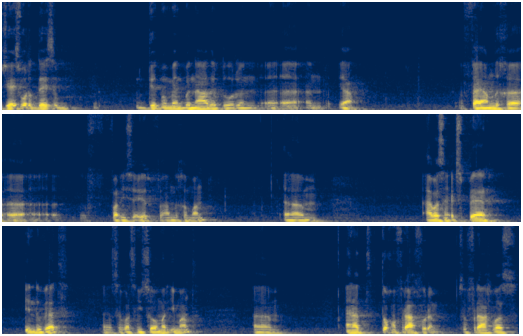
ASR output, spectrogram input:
Dus Jezus wordt op deze, dit moment benaderd door een, uh, een, ja, een vijandige uh, fariseer, vijandige man. Um, hij was een expert in de wet. Ze was niet zomaar iemand. Um, en had toch een vraag voor hem. Zijn vraag was:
